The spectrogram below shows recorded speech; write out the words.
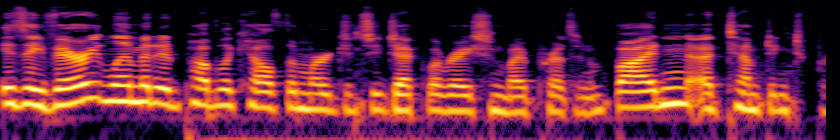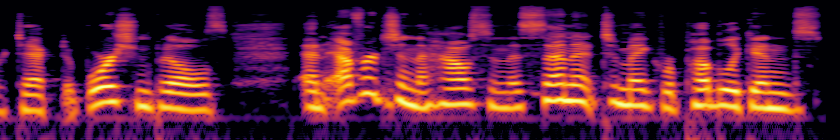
is a very limited public health emergency declaration by President Biden attempting to protect abortion pills and efforts in the House and the Senate to make Republicans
